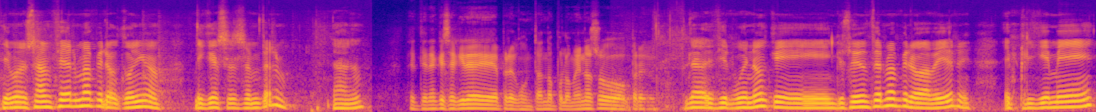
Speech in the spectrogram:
Que bueno, está enferma, pero coño, ¿de qué estás enfermo? Claro. Tiene que seguir eh, preguntando, por lo menos, o pre- Claro, decir, bueno, que yo soy enferma, pero a ver, explíqueme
